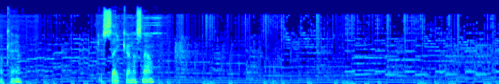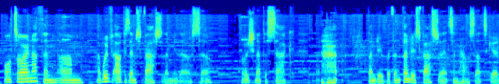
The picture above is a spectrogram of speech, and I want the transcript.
Okay. Just psych on us now. Well, it's all or nothing. Um, Uh, I believe Alakazam's faster than me though, so I'm just gonna have to sack Thunder, but then Thunder's faster than it somehow, so that's good.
